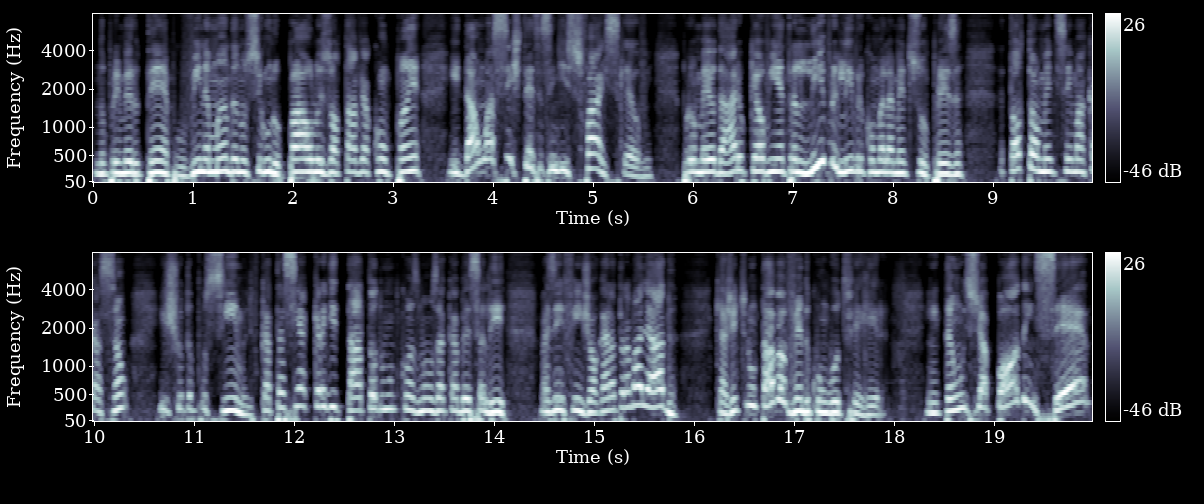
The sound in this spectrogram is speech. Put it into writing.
no primeiro tempo. O Vina manda no segundo pau, Luiz Otávio acompanha e dá uma assistência assim, desfaz, Kelvin, pro meio da área. O Kelvin entra livre, livre como elemento surpresa, totalmente sem marcação e chuta por cima. Ele fica até sem acreditar, todo mundo com as mãos à cabeça ali. Mas enfim, jogada trabalhada que a gente não estava vendo com o Guto Ferreira. Então, isso já podem ser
